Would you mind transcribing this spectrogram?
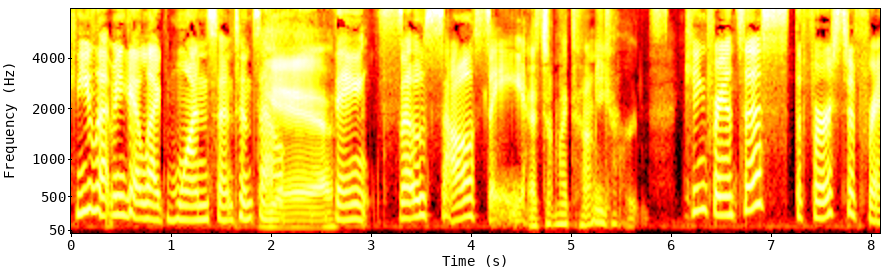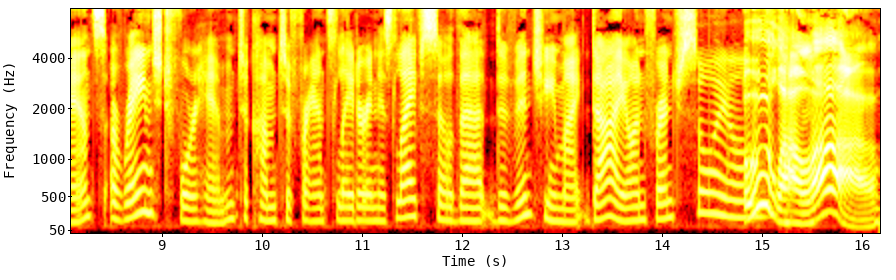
Can you let me get like one sentence out? yeah. Thanks. So saucy. That's my tummy hurts. King Francis I of France arranged for him to come to France later in his life so that Da Vinci might die on French soil. Ooh la la.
